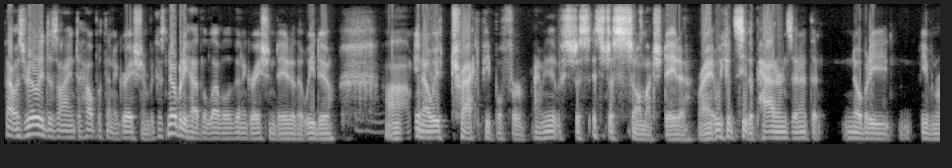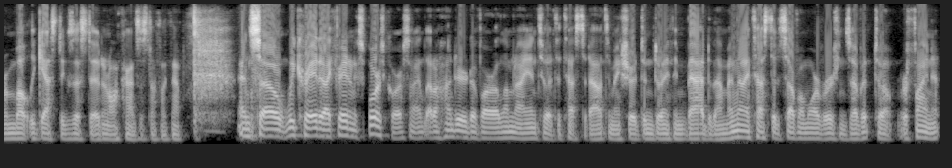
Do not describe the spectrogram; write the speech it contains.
that was really designed to help with integration because nobody had the level of integration data that we do. Mm-hmm. Um, you know, we've tracked people for, I mean, it was just, it's just so much data, right? We could see the patterns in it that nobody even remotely guessed existed and all kinds of stuff like that. And so we created, I created an Explorers course and I let 100 of our alumni into it to test it out to make sure it didn't do anything bad to them. And then I tested several more versions of it to refine it.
